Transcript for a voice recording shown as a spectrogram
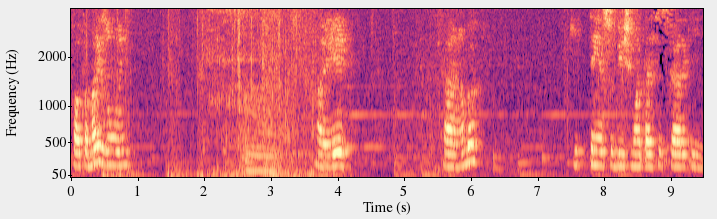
Falta mais um, hein? Aê! Caramba! Que tenso o bicho matar esses caras aqui.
